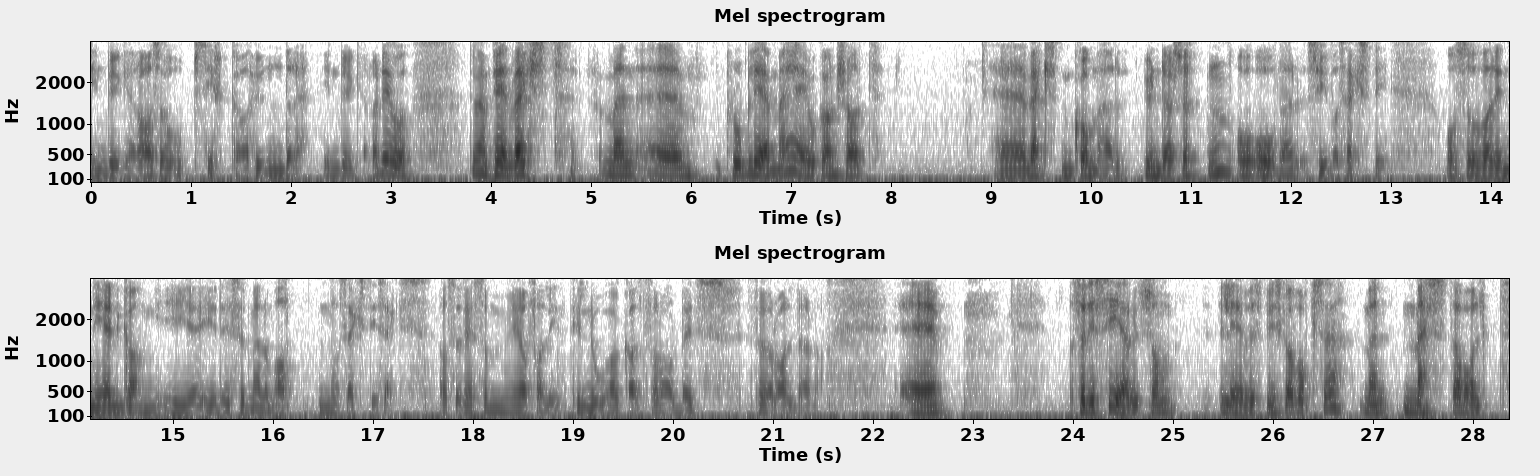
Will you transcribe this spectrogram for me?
innbyggere. Altså opp ca. 100 innbyggere. Det er jo det jo en pen vekst, men eh, problemet er jo kanskje at eh, veksten kommer under 17 og over 67. Og så var det nedgang i, i disse mellom 18 og 66. Altså det som vi iallfall inntil nå har kalt for arbeidsfør alder. Eh, så det ser ut som Levesby skal vokse, men mest av alt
